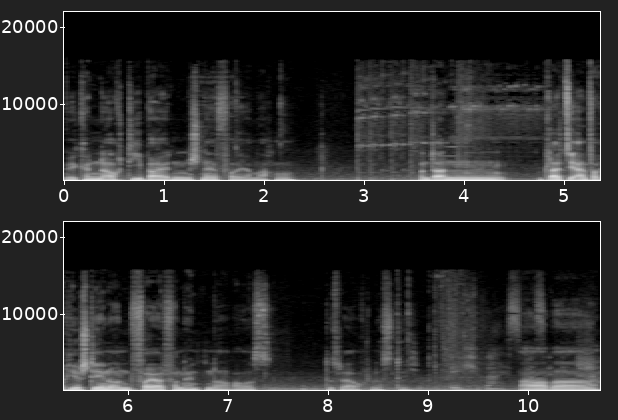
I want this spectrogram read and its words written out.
wir könnten auch die beiden Schnellfeuer machen. Und dann bleibt sie einfach hier stehen und feuert von hinten raus. Das wäre auch lustig. Aber,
